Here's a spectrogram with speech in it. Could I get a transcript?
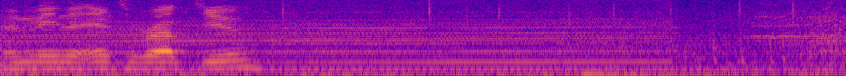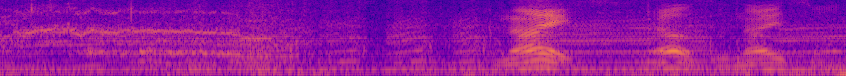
Didn't mean to interrupt you. Nice. That was a nice one.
